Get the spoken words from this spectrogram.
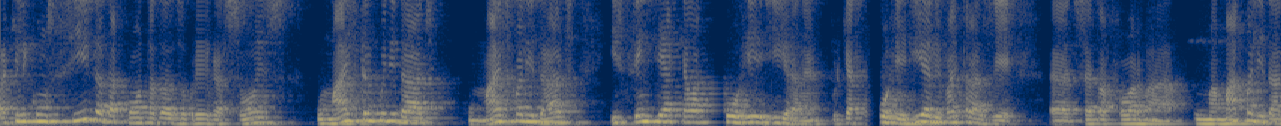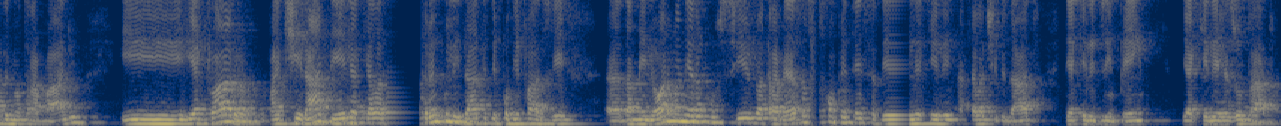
para que ele consiga dar conta das obrigações com mais tranquilidade, com mais qualidade e sem ter aquela correria, né? Porque a correria ele vai trazer, eh, de certa forma, uma má qualidade no trabalho e, e é claro, vai tirar dele aquela tranquilidade de poder fazer da melhor maneira possível, através das competências dele, aquele, aquela atividade e aquele desempenho e aquele resultado.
